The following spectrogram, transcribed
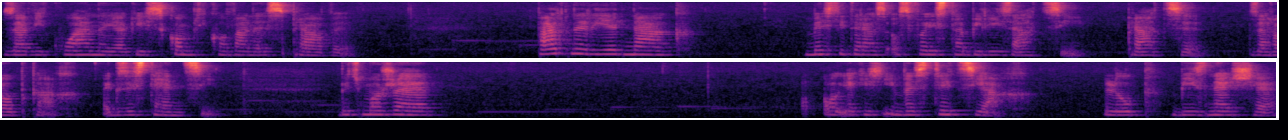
Zawikłane, jakieś skomplikowane sprawy. Partner jednak myśli teraz o swojej stabilizacji, pracy, zarobkach, egzystencji. Być może o jakichś inwestycjach, lub biznesie,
